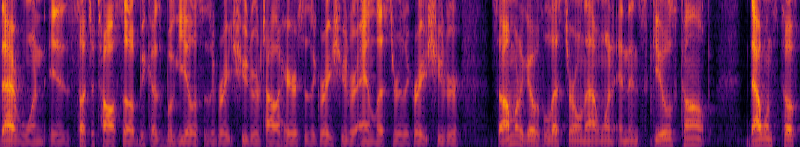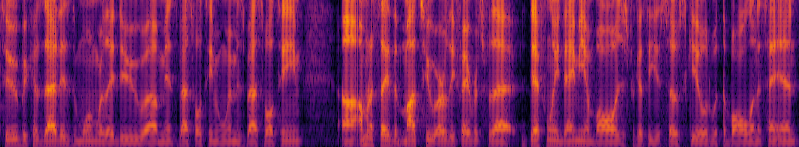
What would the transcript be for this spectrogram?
that one is such a toss up because Boogie Ellis is a great shooter, Tyler Harris is a great shooter, and Lester is a great shooter. So I'm going to go with Lester on that one. And then skills comp that one's tough too because that is the one where they do uh, men's basketball team and women's basketball team. Uh, I'm gonna say that my two early favorites for that definitely Damion Baugh, just because he is so skilled with the ball in his hand,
